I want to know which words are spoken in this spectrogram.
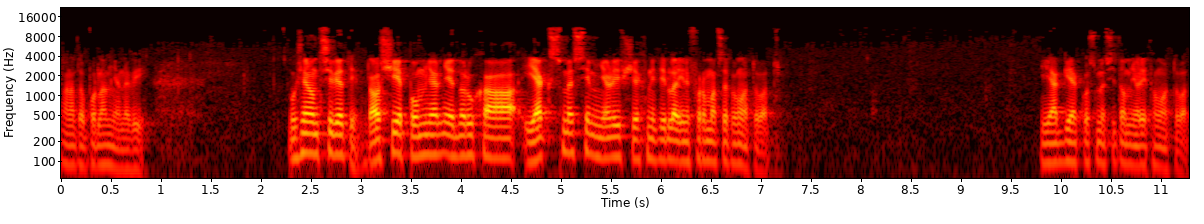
Ona to podle mě neví. Už jenom tři věty. Další je poměrně jednoduchá. Jak jsme si měli všechny tyhle informace pamatovat? Jak jako jsme si to měli pamatovat?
